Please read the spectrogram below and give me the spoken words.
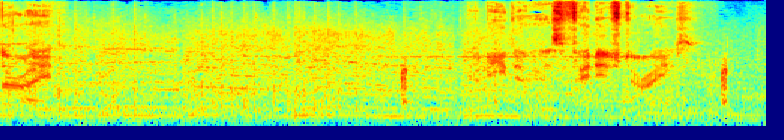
The right. Leader has finished the race.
